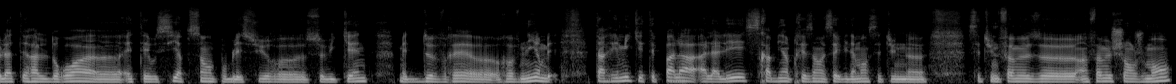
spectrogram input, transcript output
latéral droit, euh, était aussi absent pour blessure euh, ce week-end, mais devrait euh, revenir. Mais Taremi, qui n'était pas là à l'aller, sera bien présent, et ça, évidemment, c'est une, euh, c'est une fameuse, euh, un fameux changement.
